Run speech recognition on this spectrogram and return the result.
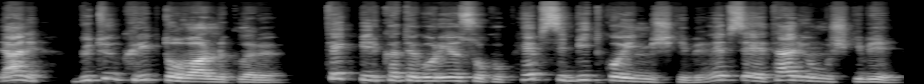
Yani bütün kripto varlıkları tek bir kategoriye sokup hepsi Bitcoin'miş gibi, hepsi Ethereum'muş gibi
